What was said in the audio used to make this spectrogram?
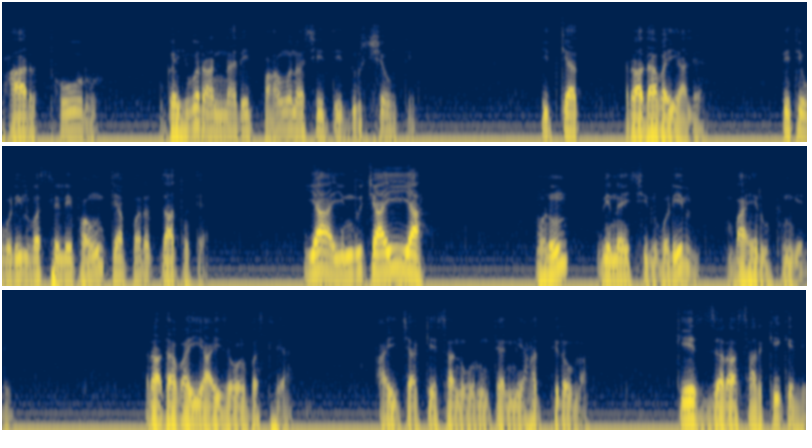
फार थोर गहिवर आणणारे पावन असे ते दृश्य होते. इतक्यात राधाबाई आल्या. तेथे वडील बसलेले पाहून त्या परत जात होत्या. या इंदूच्या आई या! म्हणून विनयशील वडील बाहेर उठून गेले. राधाबाई आईजवळ बसल्या. आईच्या केसांवरून त्यांनी हात फिरवला. केस जरा सारखे केले.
